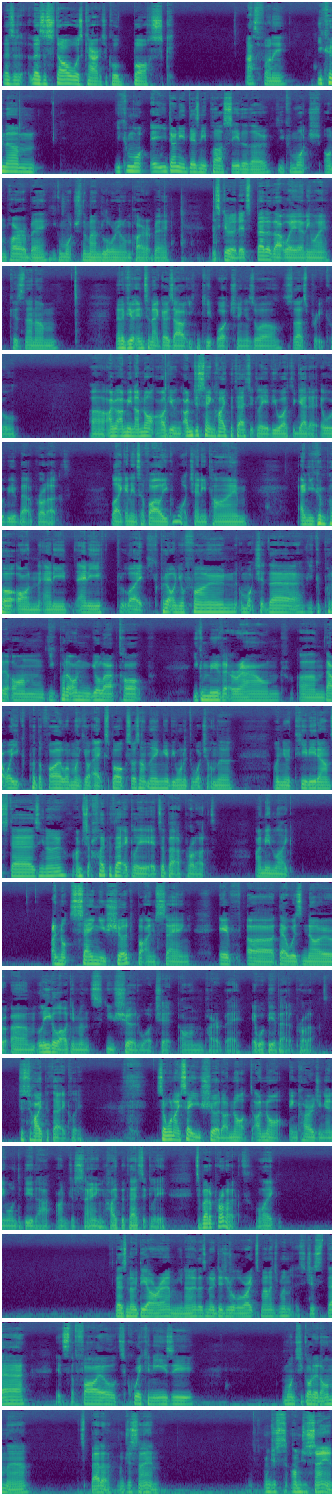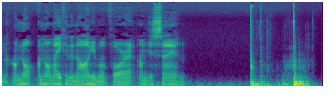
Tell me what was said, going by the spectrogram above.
There's a there's a Star Wars character called Bossk. That's funny. You can um you can watch. You don't need Disney Plus either, though. You can watch on Pirate Bay. You can watch The Mandalorian on Pirate Bay. It's good. It's better that way anyway, because then um, then if your internet goes out, you can keep watching as well. So that's pretty cool. Uh, I, I mean, I'm not arguing. I'm just saying hypothetically, if you were to get it, it would be a better product. Like, and it's a file you can watch anytime, and you can put on any any like you could put it on your phone and watch it there. You could put it on you could put it on your laptop. You can move it around. Um, that way you could put the file on like your Xbox or something if you wanted to watch it on the on your TV downstairs. You know, I'm just, hypothetically it's a better product. I mean, like, I'm not saying you should, but I'm saying if uh, there was no um, legal arguments, you should watch it on Pirate Bay. It would be a better product, just hypothetically. So when I say you should, I'm not I'm not encouraging anyone to do that. I'm just saying hypothetically, it's a better product. Like there's no DRM, you know, there's no digital rights management. It's just there. It's the file. It's quick and easy. Once you got it on there, it's better. I'm just saying. I'm just I'm just saying. I'm not I'm not making an argument for it. I'm just saying.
